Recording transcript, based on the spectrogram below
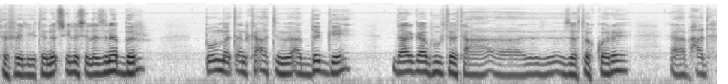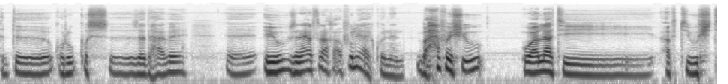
ተፈልዩ ተነጺሉ ስለ ዝነብር፣ ብኡ መጠን ከኣ እቲ ኣብ ደገ ዳርጋ ኣብ ህውተታ ዘተኮረ ኣብ ሓድሕድ ቁርቁስ ዘድሃበ እዩ፣ እዚ ናይ ኤርትራ ከኣ ፍሉይ ኣይኮነን። ብሓፈሽኡ ዋላ እቲ ኣብቲ ውሽጢ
